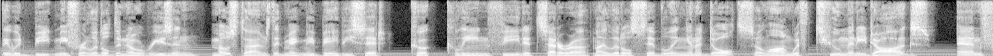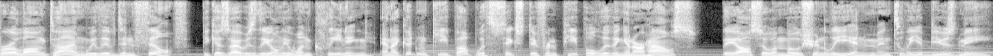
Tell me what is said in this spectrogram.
They would beat me for little to no reason. Most times, they'd make me babysit, cook, clean, feed, etc., my little sibling and adults, along with too many dogs. And for a long time, we lived in filth because I was the only one cleaning and I couldn't keep up with six different people living in our house. They also emotionally and mentally abused me,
